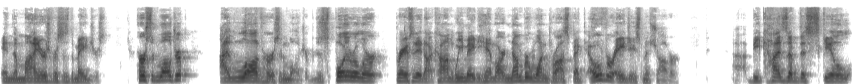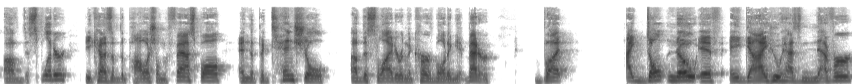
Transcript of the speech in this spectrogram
in the minors versus the majors? Hurston Waldrep, I love Hurston Waldrep. Just spoiler alert, BravesToday.com, we made him our number one prospect over AJ Smith Shawver uh, because of the skill of the splitter, because of the polish on the fastball, and the potential of the slider and the curveball to get better. But I don't know if a guy who has never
